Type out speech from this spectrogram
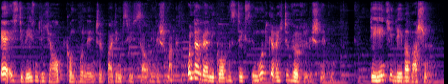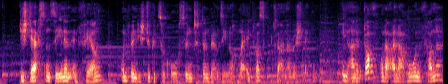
Er ist die wesentliche Hauptkomponente bei dem süß-sauren Geschmack. Und dann werden die Gurkensticks in mundgerechte Würfel geschnitten. Die Hähnchenleber waschen. Die stärksten Sehnen entfernen und wenn die Stücke zu groß sind, dann werden sie nochmal etwas kleiner geschnitten. In einem Topf oder einer hohen Pfanne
